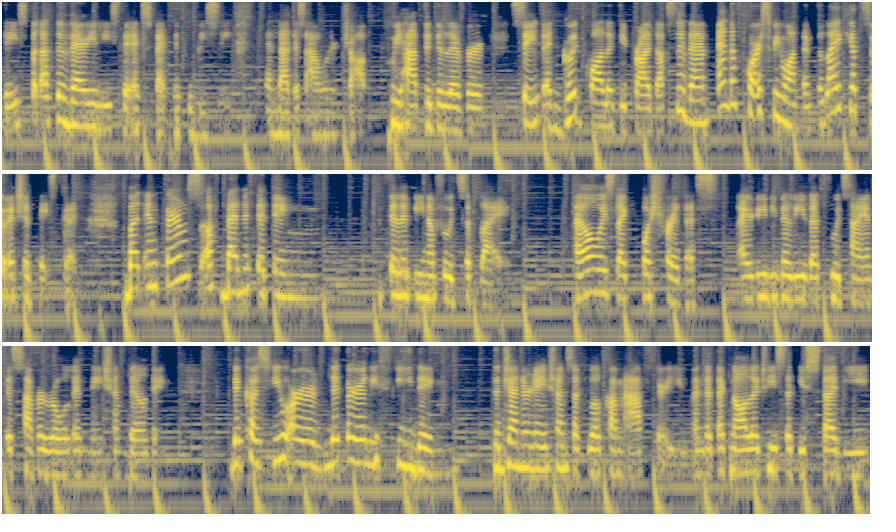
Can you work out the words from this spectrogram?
taste, but at the very least, they expect it to be safe. And that is our job. We have to deliver safe and good quality products to them. And of course, we want them to like it, so it should taste good. But in terms of benefiting Filipino food supply, I always like push for this. I really believe that food scientists have a role in nation building because you are literally feeding the generations that will come after you and the technologies that you study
